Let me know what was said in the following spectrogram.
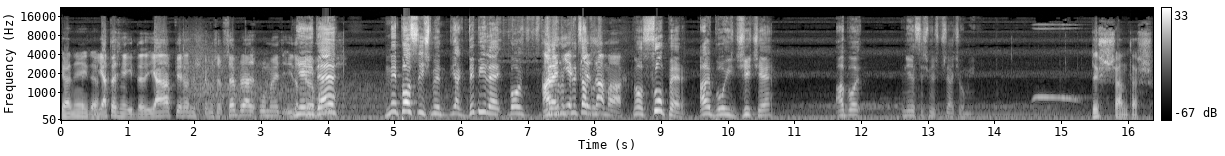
Ja nie idę. Ja też nie idę. Ja pierwsze się muszę przebrać, umyć i dopiero Nie idę? My poszliśmy jak debile, bo... Ale w nie w plecaku- zamach! No super! Albo idziecie, albo nie jesteśmy już przyjaciółmi. To jest szantaż.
